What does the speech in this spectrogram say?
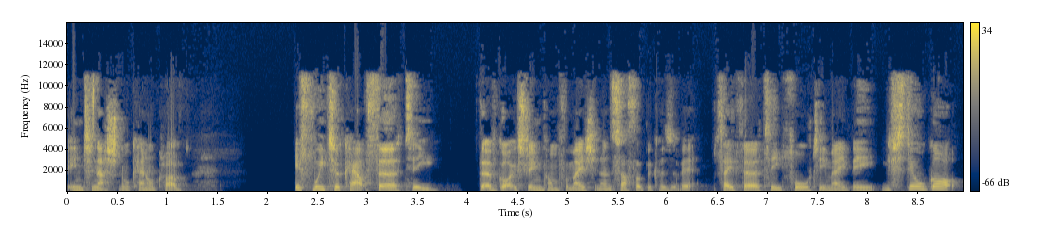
International Kennel Club. If we took out 30 that have got extreme conformation and suffer because of it, say 30, 40 maybe, you've still got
